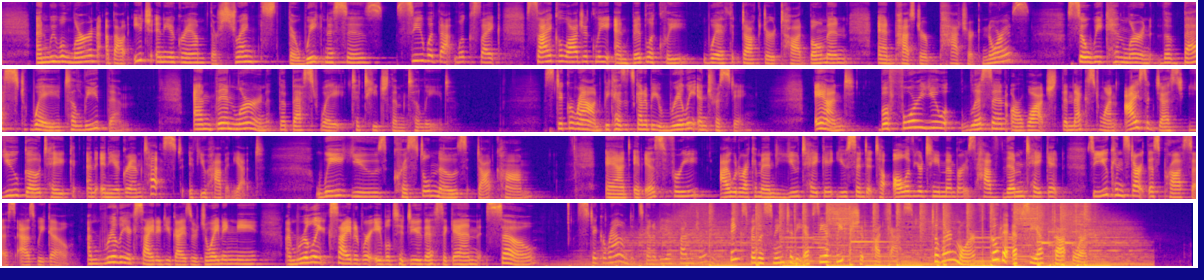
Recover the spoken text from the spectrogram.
And we will learn about each Enneagram, their strengths, their weaknesses, see what that looks like psychologically and biblically with Dr. Todd Bowman and Pastor Patrick Norris so we can learn the best way to lead them and then learn the best way to teach them to lead. Stick around because it's going to be really interesting. And before you listen or watch the next one, I suggest you go take an Enneagram test if you haven't yet. We use crystalknows.com and it is free. I would recommend you take it, you send it to all of your team members, have them take it so you can start this process as we go. I'm really excited you guys are joining me. I'm really excited we're able to do this again. So stick around, it's going to be a fun journey. Thanks for listening to the FCF Leadership Podcast. To learn more, go to fcf.org.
